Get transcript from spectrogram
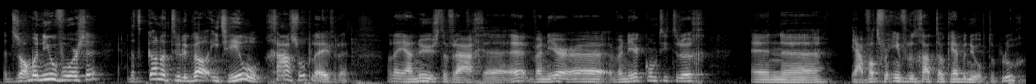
Het is allemaal nieuw voor ze. Ja, dat kan natuurlijk wel iets heel gaafs opleveren. Alleen ja, nu is de vraag... eh, hè, wanneer, eh, wanneer komt hij terug? En eh, ja, wat voor invloed gaat het ook hebben nu op de ploeg?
